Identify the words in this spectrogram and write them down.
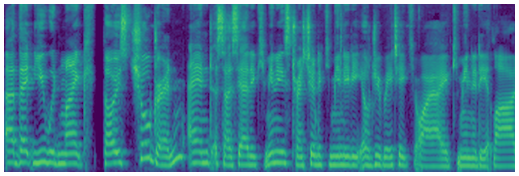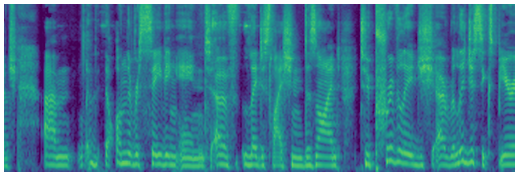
uh, that you would make those children and associated communities, transgender community, LGBTQIA community at large, um, on the receiving end of legislation designed to privilege a religious experience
